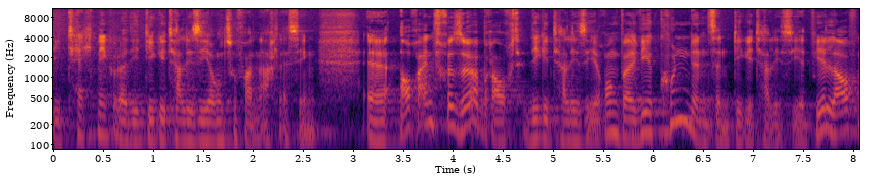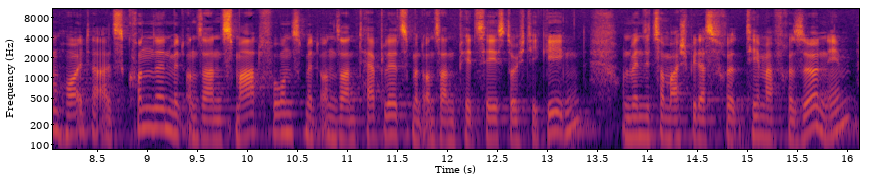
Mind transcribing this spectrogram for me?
die Technik oder die Digitalisierung zu vernachlässigen. Äh, auch ein Friseur braucht Digitalisierung, weil wir Kunden sind digitalisiert. Wir laufen heute als Kunden mit unseren Smartphones, mit unseren Tablets, mit unseren PCs durch die Gegend. Und wenn Sie zum Beispiel das Fr Thema Friseur nehmen,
